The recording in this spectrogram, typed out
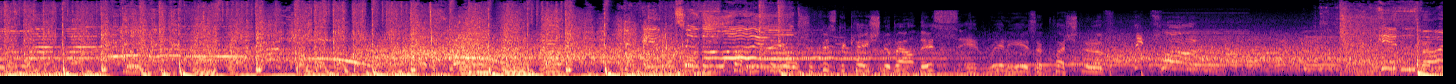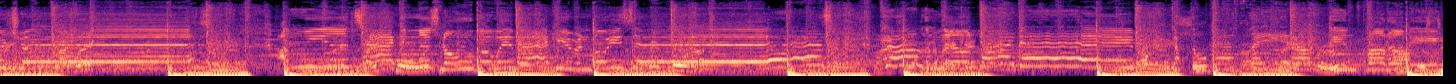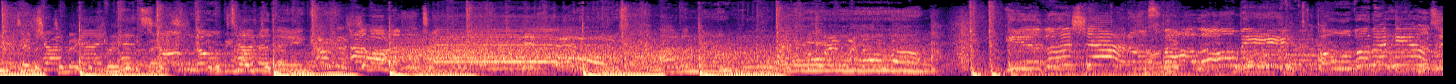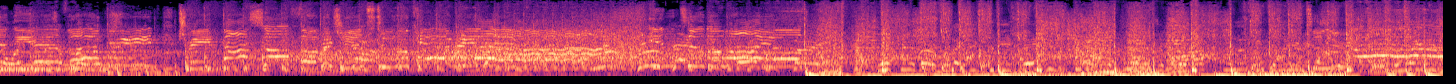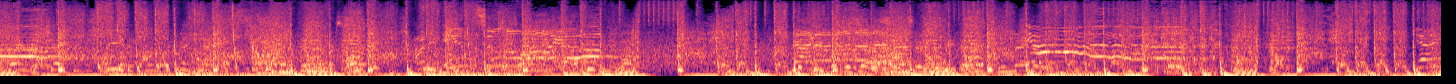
conversation about this. It really is a question of it's one. Hidden the attack and there's no going back. Hearing voices. Too timid to make it through the defense. Yeah.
